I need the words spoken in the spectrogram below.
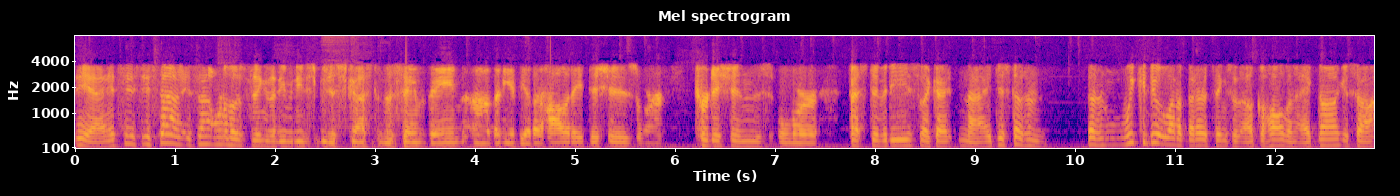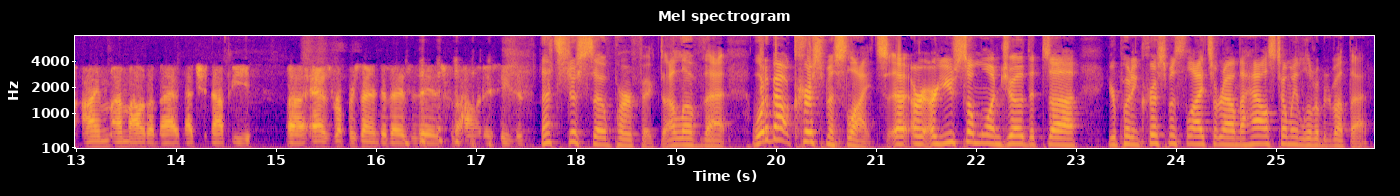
Yeah, it's, it's it's not it's not one of those things that even needs to be discussed in the same vein of any of the other holiday dishes or traditions or festivities. Like, I, nah, it just doesn't doesn't. We could do a lot of better things with alcohol than eggnog, so I'm I'm out on that. That should not be uh, as representative as it is for the holiday season. That's just so perfect. I love that. What about Christmas lights? Uh, are, are you someone, Joe, that uh, you're putting Christmas lights around the house? Tell me a little bit about that.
